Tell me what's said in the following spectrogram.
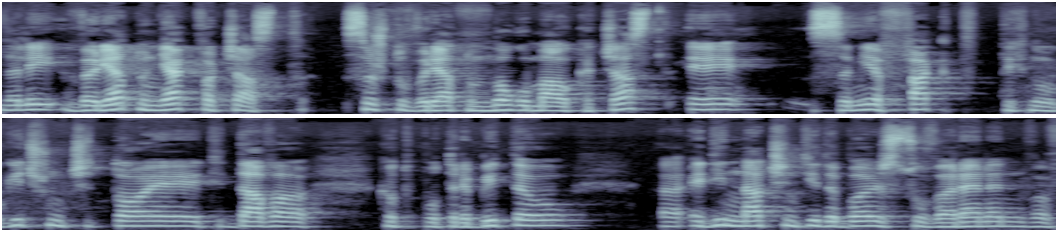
нали, вероятно някаква част, също вероятно много малка част е самия факт технологично, че той ти дава като потребител един начин ти да бъдеш суверенен в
